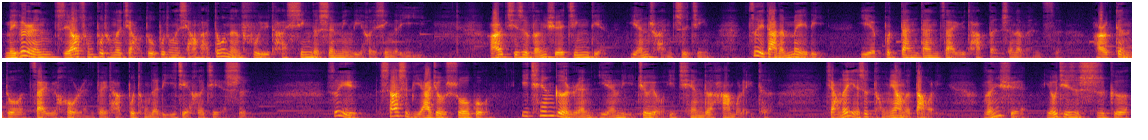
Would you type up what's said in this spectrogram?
每个人只要从不同的角度、不同的想法，都能赋予它新的生命力和新的意义。而其实文学经典言传至今，最大的魅力也不单单在于它本身的文字。而更多在于后人对它不同的理解和解释，所以莎士比亚就说过：“一千个人眼里就有一千个哈姆雷特。”讲的也是同样的道理。文学，尤其是诗歌，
